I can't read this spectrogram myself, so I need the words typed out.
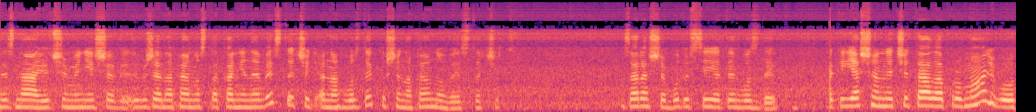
Не знаю, чи мені ще вже, напевно, стакані не вистачить, а на гвоздику ще, напевно, вистачить. Зараз ще буду сіяти гвоздику. Так, я ще не читала про мальву.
